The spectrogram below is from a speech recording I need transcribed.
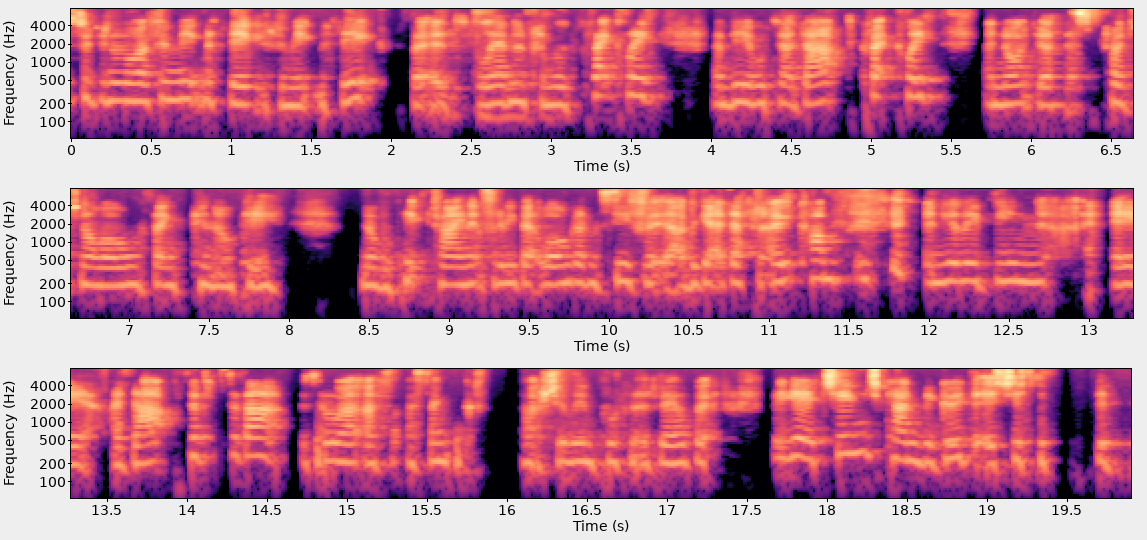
So you know, if we make mistakes, we make mistakes. But it's learning from those quickly and be able to adapt quickly and not just trudging along thinking, okay, no, we'll keep trying it for a wee bit longer and see if it, we get a different outcome. and really being uh, adaptive to that. So I, I think that's really important as well. But but yeah, change can be good. It's just the, the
